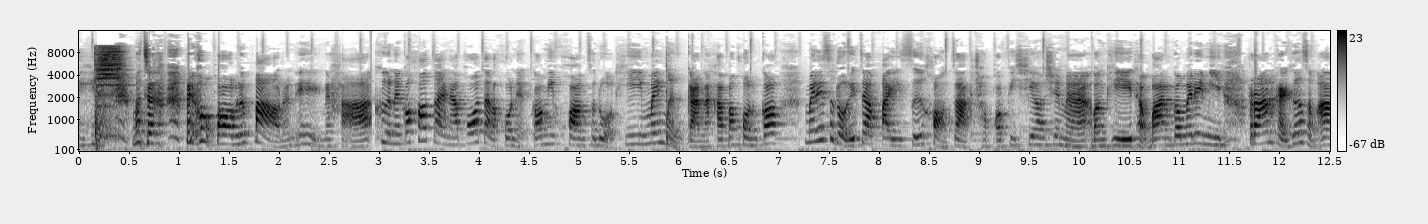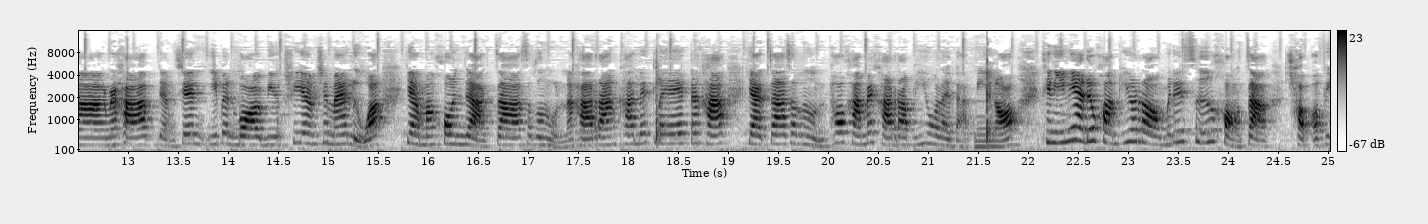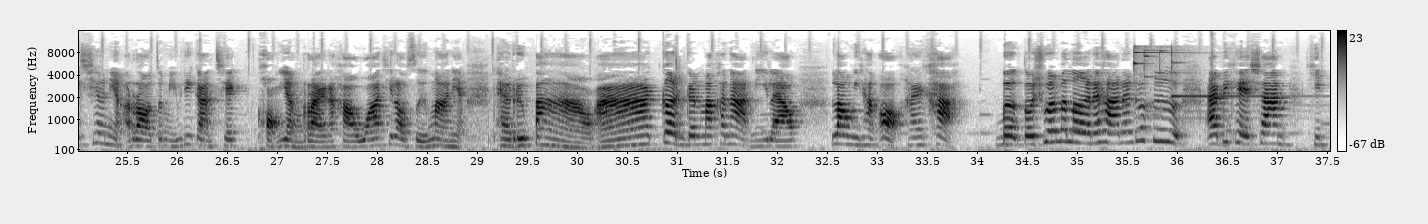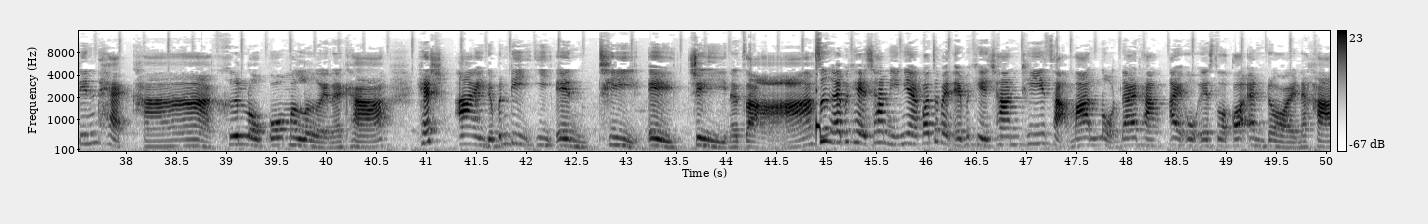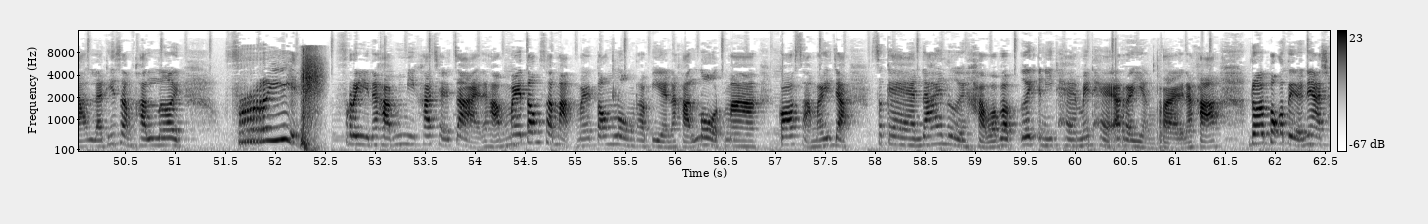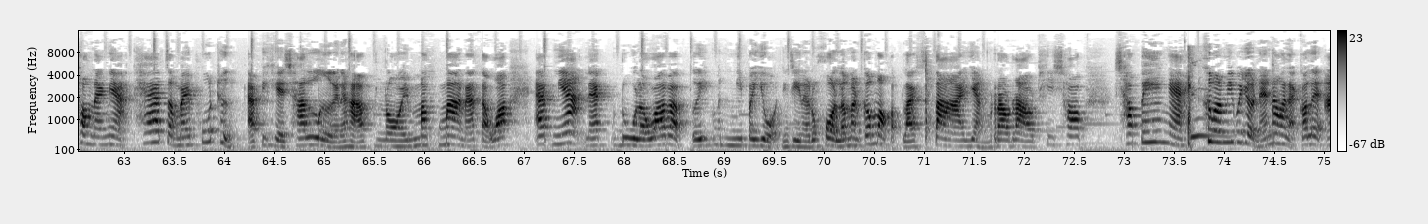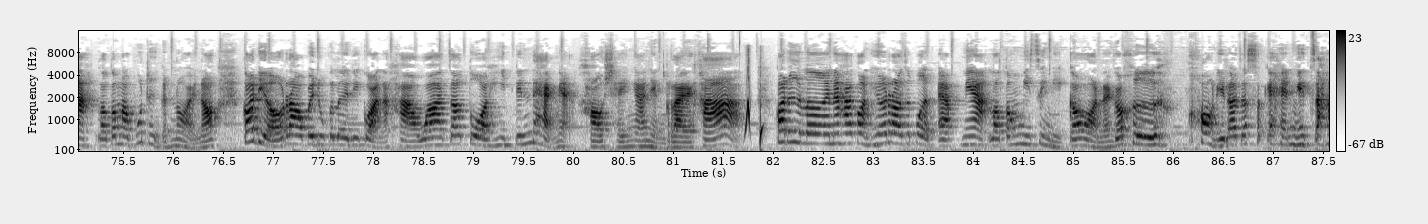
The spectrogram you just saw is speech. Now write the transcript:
มันจะเป็นของปลอมหรือเปล่านั่นเองนะคะ คือแน็กก็เข้าใจนะ เพราะว่าแต่ละคนเนี่ยก็มีความสะดวกที่ไม่เหมือนกันนะคะ บางคนก็ไม่ได้สะดวกที่จะไปซื้อของจาก shop official ใช่ไหมบางทีแถวบ้านก็ไม่ได้มีร้านขายเครื่องสำอางนะคะ อย่างเช่น e v e n Boy Beauty ใช่ไหมหรือว่าอย่างบางคนอยากจะสนับสนุนนะคะ ร้านค้าเล็กๆนะคะ อยากจะสนับสนุนพ่อค้าแม่ค้ารับหิ้วอะไรแบบนี้เนาะ ทีนี้เนี่ยด้วยความที่เราไม่ได้ซื้อของจาก shop official เนี่ยเราจะมีวิธีการเช็คของอย่างไรนะคะ ว่าที่เราซื้อมาเนี่ยแท้หรือเปล่าอ่าเกริ่นกันมาขนาดนี้แล้ว เรามีทางออกให้ค่ะ เบิกตัวช่วยมาเลยนะคะ นั่นก็คือแอปพลิเคชัน Hidden Tag ค่ะ ขึ้นโลโก้มาเลยนะคะ H I D D E N T A G นะจ๊ะ ซึ่งแอปพลิเคชันนี้เนี่ย ก็จะเป็นแอปพลิเคชันที่สามารถโหลดได้ทั้ง iOS แล้วก็ Android นะคะ และที่สำคัญเลย ฟรีฟรีนะคะไม่มีค่าใช้จ่ายนะคะ ไม่ต้องสมัครไม่ต้องลงทะเบียนนะคะ โหลดมาก็สามารถที่จะสแกนได้เลยค่ะ ว่าแบบเอ้ยอันนี้แท้ไม่แท้อะไรอย่างไรนะคะ โดยปกติแล้วเนี่ยช่องแน็กเนี่ยแทบจะไม่พูดถึงแอปพลิเคชันเลยนะคะ น้อยมากๆนะ แต่ว่าแอปเนี้ยแน็กดูแล้วว่าแบบเอ้ยมันมีประโยชน์จริงๆนะทุกคนแล้วมันก็เหมาะกับไลฟ์สไตล์อย่างเราๆที่ชอบช้อปปิ้งไง คือมันมีประโยชน์แน่นอนแหละก็เลยอะเราต้องมาพูดถึงกันหน่อยเนาะ ก็เดี๋ยวเราไปดูกันเลยดีกว่านะคะ ว่าเจ้าตัว Hidden Tag เนี่ยเขาใช้งานอย่างไรค่ะ ก่อนอื่นเลยนะคะ ก่อนที่เราจะเปิดแอปเนี่ยเราต้องมีสิ่งนี้ก่อนนั่นก็คือของที่เราจะสแกนไงจ้า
